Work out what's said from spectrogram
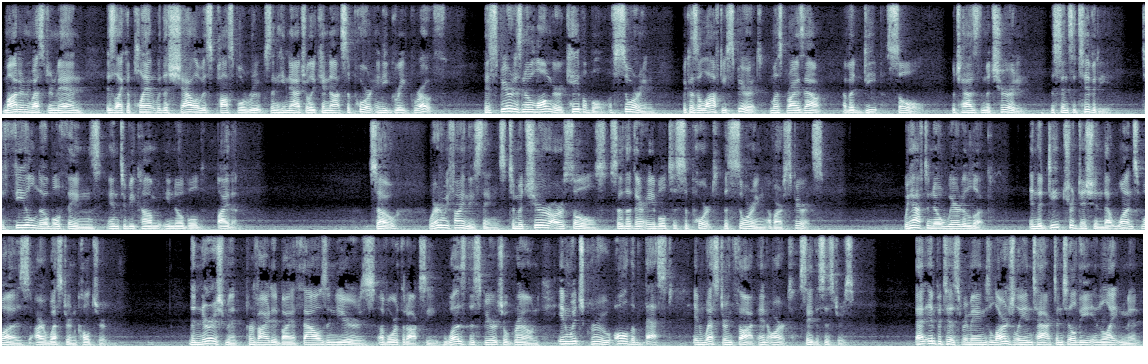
Modern Western man is like a plant with the shallowest possible roots, and he naturally cannot support any great growth. His spirit is no longer capable of soaring because a lofty spirit must rise out of a deep soul, which has the maturity, the sensitivity, to feel noble things and to become ennobled by them. So, where do we find these things? To mature our souls so that they're able to support the soaring of our spirits. We have to know where to look in the deep tradition that once was our Western culture. The nourishment provided by a thousand years of orthodoxy was the spiritual ground in which grew all the best in Western thought and art, say the sisters. That impetus remains largely intact until the Enlightenment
